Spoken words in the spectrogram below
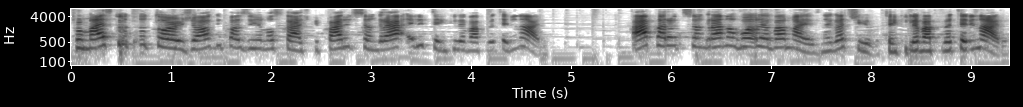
Por mais que o tutor jogue o pozinho hemostático e pare de sangrar, ele tem que levar para o veterinário. Ah, parou de sangrar, não vou levar mais. Negativo, tem que levar para o veterinário.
